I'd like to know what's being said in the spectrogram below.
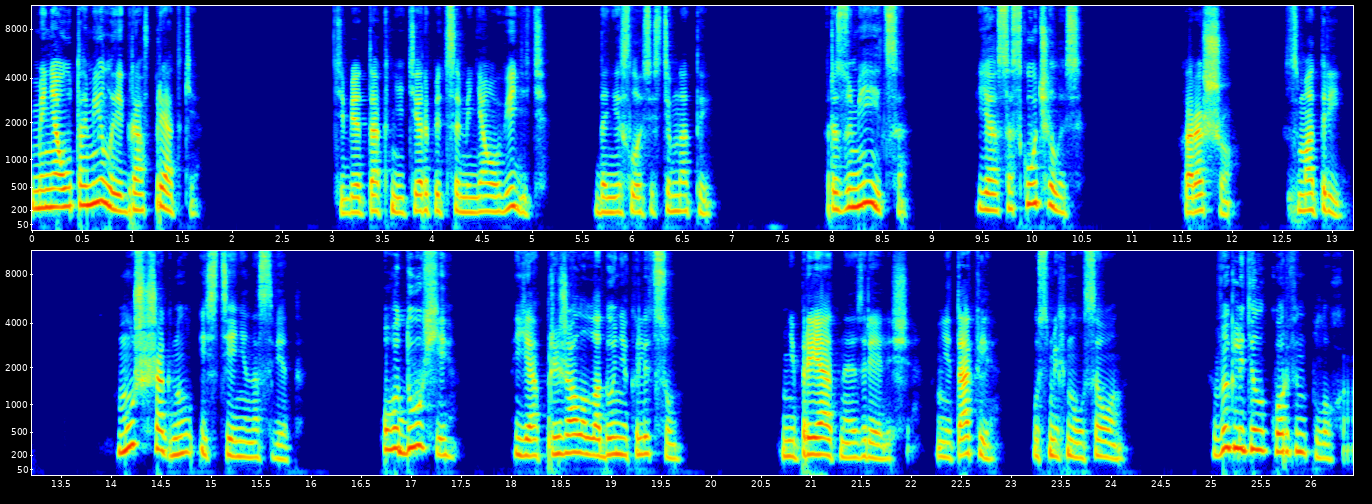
Меня утомила игра в прятки». «Тебе так не терпится меня увидеть?» — донеслось из темноты. «Разумеется. Я соскучилась». «Хорошо. Смотри». Муж шагнул из тени на свет. «О, духи!» Я прижала ладони к лицу. «Неприятное зрелище, не так ли?» — усмехнулся он. Выглядел Корвин плохо.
